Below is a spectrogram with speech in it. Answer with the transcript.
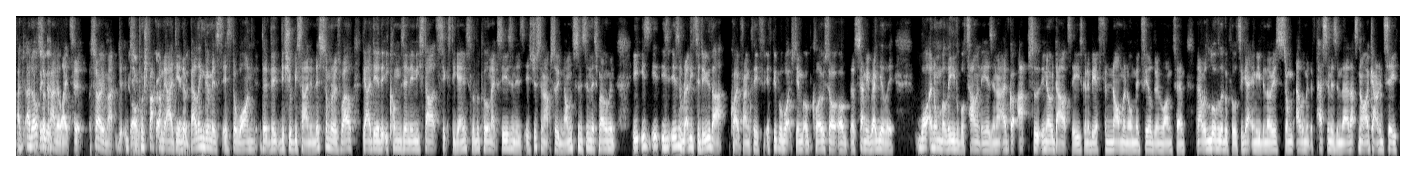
I'd, I'd also kind of like to, sorry, Matt, to on, push back on, on the idea that Bellingham is, is the one that they, they, should be signing this summer as well. The idea that he comes in and he starts 60 games for Liverpool next season is, is just an absolute nonsense in this moment. He, he's, he isn't ready to do that, quite frankly. If, if people watched him up close or, or semi regularly, what an unbelievable talent he is. And I've got absolutely no doubts that he's going to be a phenomenal midfielder in the long term. And I would love Liverpool to get him, even though there's some element of pessimism there. That's not a guarantee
